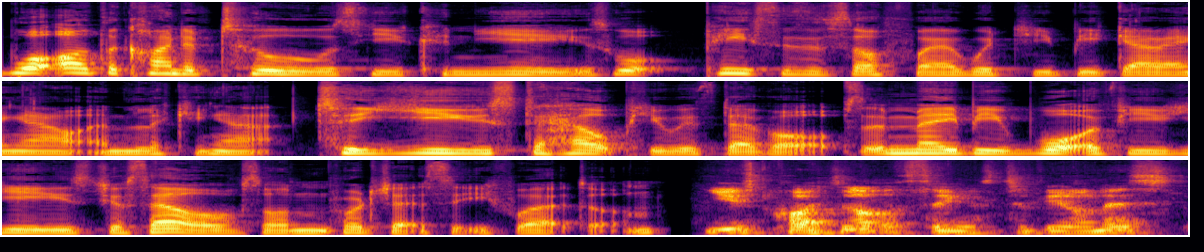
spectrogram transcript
What are the kind of tools you can use? What pieces of software would you be going out and looking at to use to help you with DevOps? And maybe what have you used yourselves on projects that you've worked on? Used quite a lot of things, to be honest.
